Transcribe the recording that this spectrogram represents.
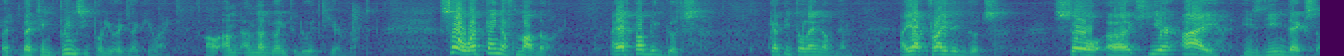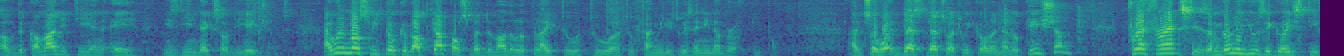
but, but in principle, you're exactly right. I'm, I'm not going to do it here. But. So what kind of model? I have public goods, capital N of them. I have private goods. So uh, here I is the index of the commodity and A is the index of the agent. I will mostly talk about couples, but the model applies to, to, uh, to families with any number of people. And so what, that's, that's what we call an allocation. Preferences, I'm going to use egoistic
